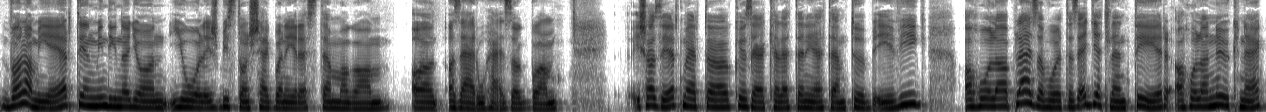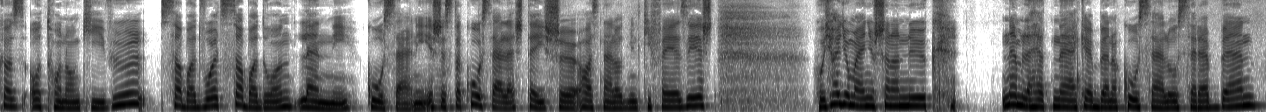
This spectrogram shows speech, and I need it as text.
Valamiért én mindig nagyon jól és biztonságban éreztem magam a, az áruházakban és azért, mert a közel-keleten éltem több évig, ahol a pláza volt az egyetlen tér, ahol a nőknek az otthonon kívül szabad volt szabadon lenni, kószálni. És ezt a kószálást te is használod, mint kifejezést, hogy hagyományosan a nők nem lehetnek ebben a kószáló szerepben,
